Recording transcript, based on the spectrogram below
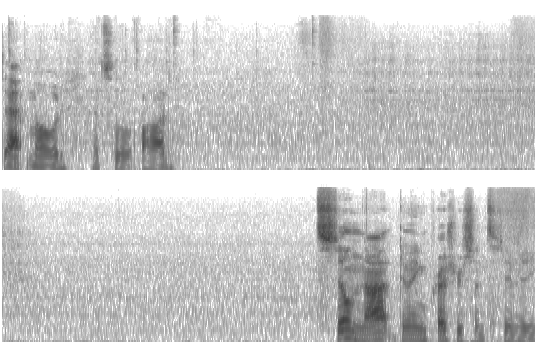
that mode. That's a little odd. It's still not doing pressure sensitivity.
